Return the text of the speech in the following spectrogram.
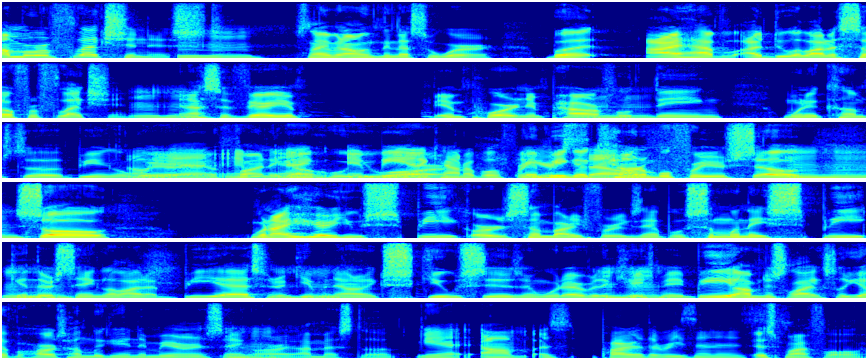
I'm a reflectionist. Mhm. It's not even. I don't think that's a word, but I have. I do a lot of self reflection, Mhm. and that's a very important and powerful Mhm. thing when it comes to being Oh, aware yeah, and finding and, out who and you being are accountable for and yourself. being accountable for yourself. Mhm. So when I hear you speak, or somebody, for example, someone they speak and they're Mhm. saying a lot of BS and they're giving Mhm. out excuses and whatever the case Mhm. may be, I'm just like, so you have a hard time looking in the mirror and saying, all right, I messed up. Yeah, um, as part of the reason is It's my fault.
